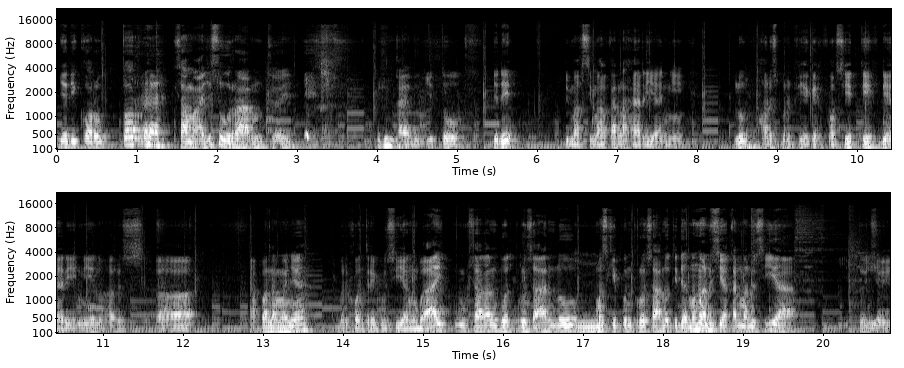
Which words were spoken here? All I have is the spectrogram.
jadi koruptor sama aja suram cuy kayak begitu jadi dimaksimalkanlah harian nih lu harus berpikir positif di hari ini lu harus eh, apa namanya berkontribusi yang baik misalkan buat perusahaan lu Hmm. meskipun perusahaan lu tidak memanusiakan manusia gitu Iya. cuy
